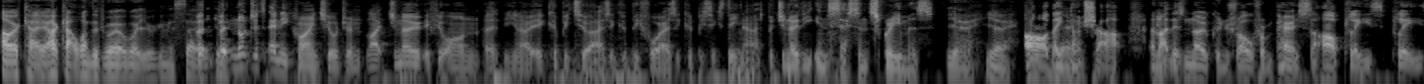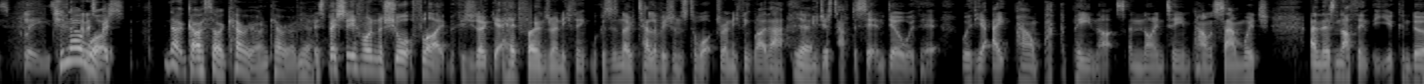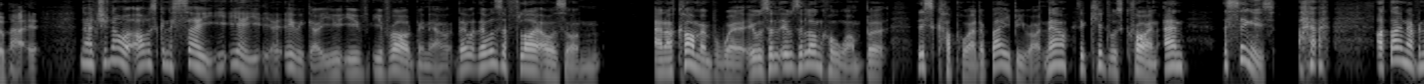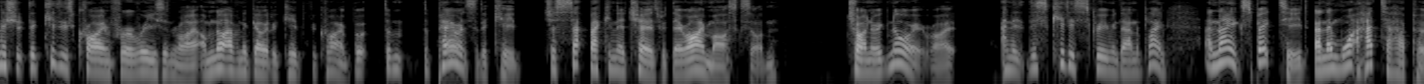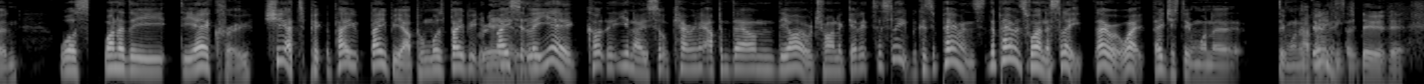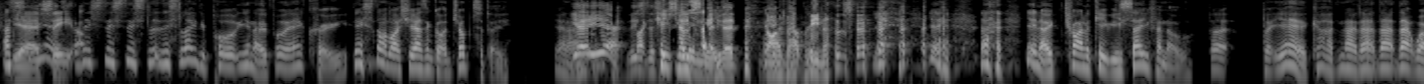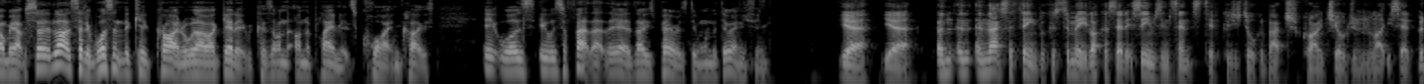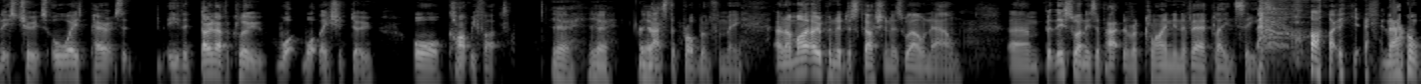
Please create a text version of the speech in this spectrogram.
Oh, okay. Okay. I wondered what, what you were going to say. But yeah. but not just any crying children. Like, do you know if you're on, a, you know, it could be two hours, it could be four hours, it could be sixteen hours. But do you know the incessant screamers? yeah, yeah. Oh, they Yeah. don't shut up, and like there's no control from parents. Like, oh, please, please, please. Do you know And what? especially- No, go. Sorry. Carry on. Carry on. Yeah. especially if you're on a short flight because you don't get headphones or anything because there's no televisions to watch or anything like that. Yeah. You just have to sit and deal with it with your eight pound pack of peanuts and nineteen pound sandwich, and there's nothing that you can do about it. No, do you know what I was going to say? Yeah, here we go. You, you've you've riled me now. There, there was a flight I was on, and I can't remember where. It was a it was a long haul one, but this couple had a baby. Right now, the kid was crying, and the thing is, I don't have an issue. The kid is crying for a reason, right? I'm not having to go at the kid for crying, but the the parents of the kid just sat back in their chairs with their eye masks on, trying to ignore it, right? And it, this kid is screaming down the plane, and they expected, and then what had to happen was one of the the air crew. She had to pick the pa- baby up and was baby basically, yeah, you know, sort of carrying it up and down the aisle, trying to get it to sleep because the parents the parents weren't asleep; they were awake. They just didn't want to didn't want to Have do anything anything. to do with it? And so, Yeah, see, so uh this this this this lady, poor you know, poor air crew. It's not like she hasn't got a job to do. You know? Yeah, yeah. This Like, keep telling me that nine pound peanuts. yeah, yeah, you know, trying to keep you safe and all. But but yeah, God, no, that that that wound me up. So like I said, it wasn't the kid crying, although I get it because on on a plane it's quite enclosed. It was it was the fact that yeah, those parents didn't want to do anything. Yeah, yeah. And, and and that's the thing because to me, like I said, it seems insensitive because you're talking about crying children, and like you said, but it's true. It's always parents that either don't have a clue what what they should do or can't be fucked, Yeah, yeah, and Yeah. that's the problem for me. And I might open a discussion as well now, um, but this one is about the reclining of airplane seats. oh, yeah. now,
